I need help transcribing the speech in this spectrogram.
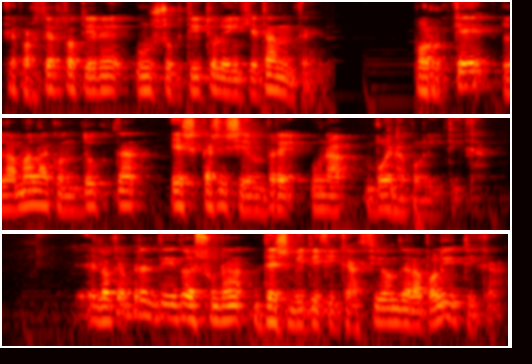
que por cierto tiene un subtítulo inquietante, ¿Por qué la mala conducta es casi siempre una buena política? Eh, lo que he aprendido es una desmitificación de la política.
